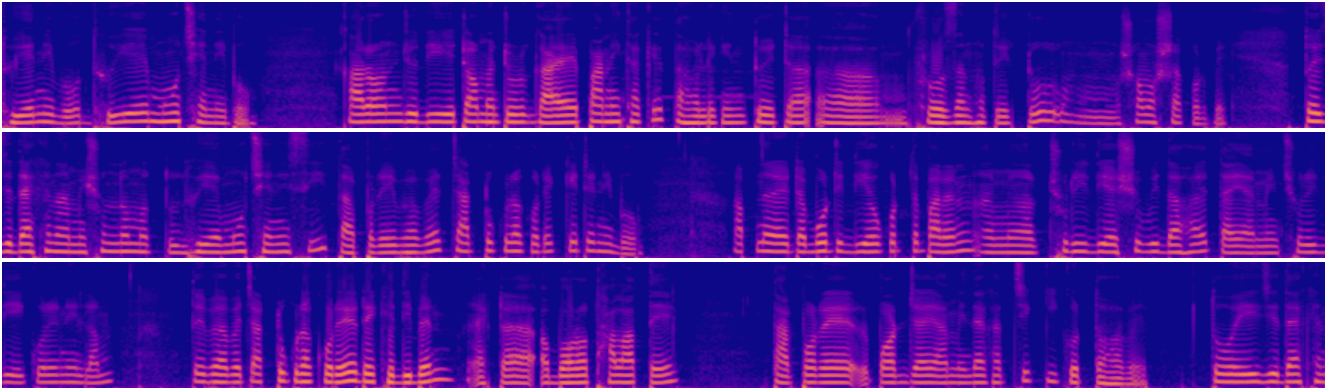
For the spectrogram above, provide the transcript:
ধুয়ে নিব, ধুয়ে মুছে নিব। কারণ যদি টমেটোর গায়ে পানি থাকে, তাহলে কিন্তু এটা ফ্রোজেন হতে একটু সমস্যা করবে। তো এই যে দেখেন আমি সুন্দর মতো ধুয়ে মুছে নিছি, তারপরে এইভাবে চার টুকরা করে কেটে নিব। আপনারা এটা বটি দিয়েও করতে পারেন আমার ছুরি দিয়ে সুবিধা হয়, তাই আমি ছুরি দিয়েই করে নিলাম। তো এইভাবে চার টুকরা করে রেখে দিবেন একটা বড় থালাতে। তারপরে পর্যায়ে আমি দেখাচ্ছি কি করতে হবে। তো এই যে দেখেন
